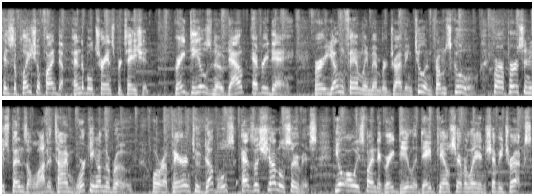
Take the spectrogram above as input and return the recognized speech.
is the place you'll find dependable transportation. Great deals, no doubt, every day. For a young family member driving to and from school, for a person who spends a lot of time working on the road, or a parent who doubles as a shuttle service. You'll always find a great deal at Dave Kehl Chevrolet and Chevy trucks.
